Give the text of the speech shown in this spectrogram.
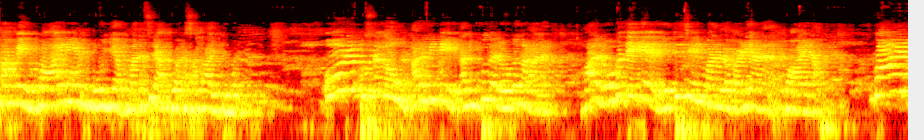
നമ്മെ വായനയുടെ മൂല്യം മനസ്സിലാക്കുവാൻ സഹായിക്കുന്നു. ഓരോ പുസ്തകവും അറിവിന്റെ അത്ഭുത ലോകങ്ങളാണ്. ആ ലോകത്തേക്ക് എത്തിച്ചേരുവാനുള്ള വഴിയാണ് വായന. വായന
